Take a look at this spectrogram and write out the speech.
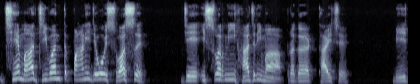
જેમાં જીવંત પાણી જેવો વિશ્વાસ જે ઈશ્વરની હાજરીમાં પ્રગટ થાય છે. બીજ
